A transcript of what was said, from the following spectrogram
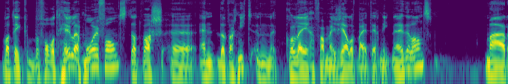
wat ik bijvoorbeeld heel erg mooi vond, dat was, uh, en dat was niet een collega van mijzelf bij Techniek Nederland, maar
